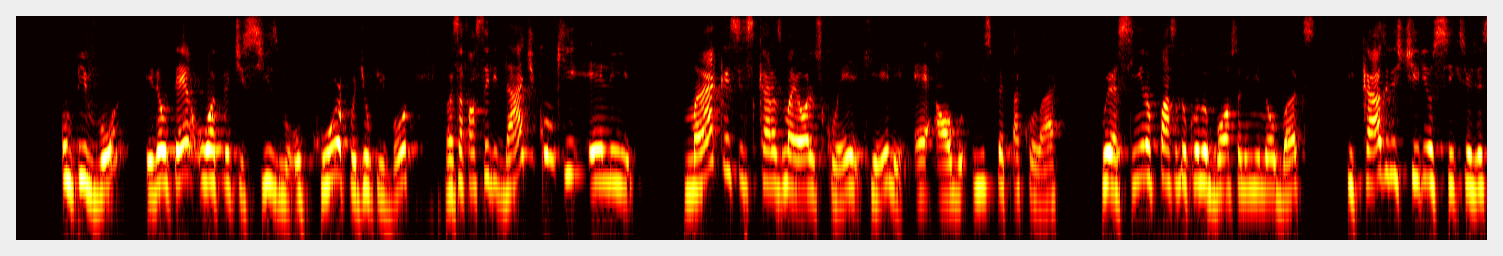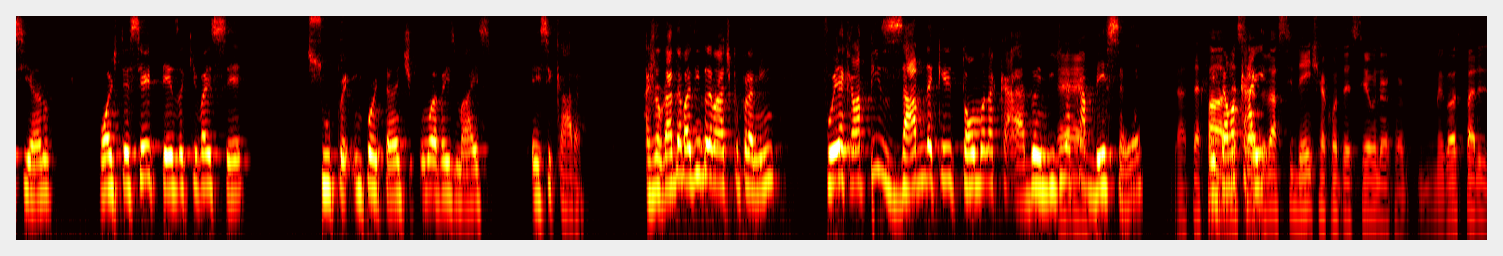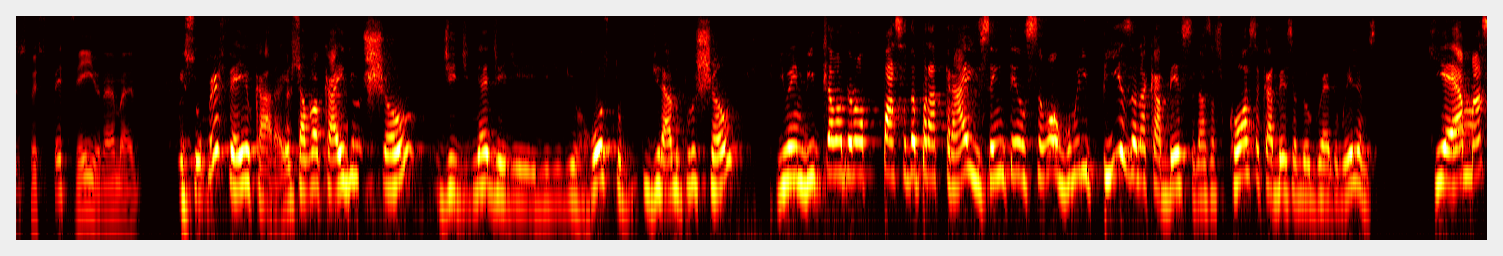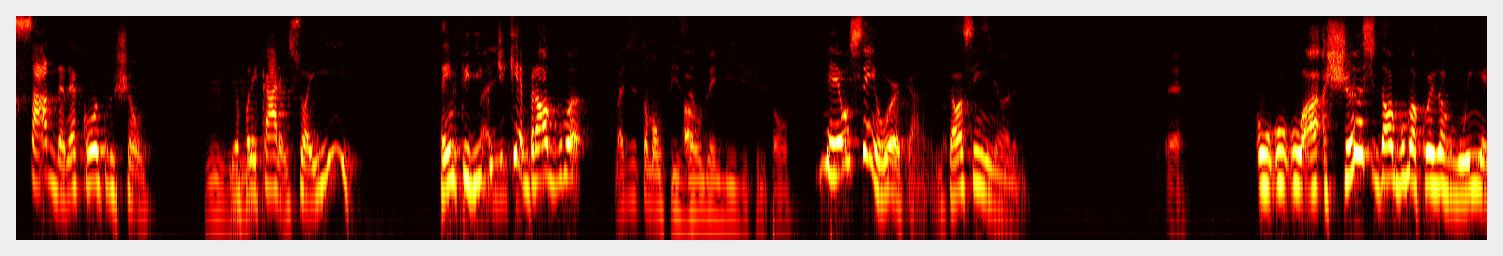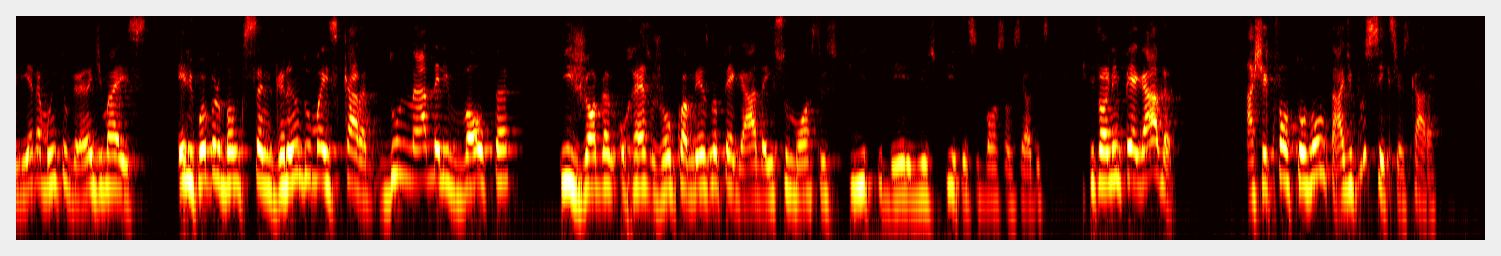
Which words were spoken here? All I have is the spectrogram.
um pivô, ele não tem o atleticismo, o corpo de um pivô, mas a facilidade com que ele marca esses caras maiores com ele, que ele é algo espetacular. Foi assim ano passado quando o Boston eliminou o Bucks. E caso eles tirem os Sixers esse ano, pode ter certeza que vai ser super importante uma vez mais esse cara. A jogada mais emblemática para mim foi aquela pisada que ele toma na, do Embiid é. na cabeça, né? Até falar desse do acidente que aconteceu, né? O negócio parece, foi super feio, né? Mas... Foi super feio, cara. Ele tava caído no chão, de, de, né, de, de, de, de rosto virado pro chão, e o Embiid tava dando uma passada para trás, sem intenção alguma, ele pisa na cabeça, nas costas da cabeça do Grant Williams, que é amassada, né, contra o chão. Uhum. E eu falei, cara, isso aí tem perigo Imagina, de quebrar alguma. Imagina você tomar um pisão oh. do Embiid, Filipão. Meu senhor, cara. Então, Nossa assim. Senhora. É. o, o, a chance de dar alguma coisa ruim ali era muito grande, mas ele foi pro banco sangrando, mas, cara, do nada ele volta e joga o resto do jogo com a mesma pegada. Isso mostra o espírito dele e o espírito desse Boston Celtics. E falando em pegada, achei que faltou vontade pro Sixers, cara.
